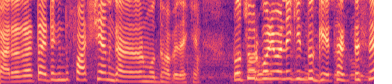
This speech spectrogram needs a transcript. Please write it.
গারারাটা এটা কিন্তু ফার্সিয়ান গারারার মধ্যে হবে দেখেন। প্রচুর পরিমাণে কিন্তু গেট থাকতেছে।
